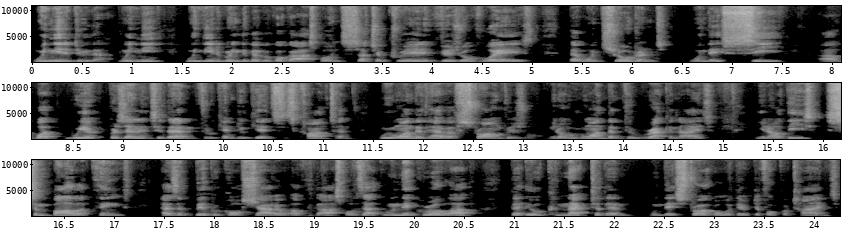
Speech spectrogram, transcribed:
We need to do that. We need we need to bring the biblical gospel in such a creative visual ways that when children when they see uh, what we are presenting to them through Kendu Kids' content, we want them to have a strong visual. You know, we want them to recognize, you know, these symbolic things as a biblical shadow of the gospel. Is that when they grow up, that it will connect to them when they struggle with their difficult times.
